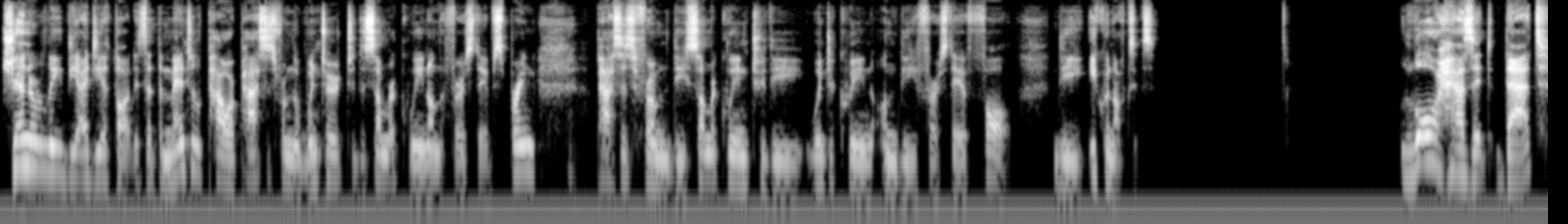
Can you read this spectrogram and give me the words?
generally the idea thought is that the mantle of power passes from the winter to the summer queen on the first day of spring passes from the summer queen to the winter queen on the first day of fall the equinoxes. Lore has it that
